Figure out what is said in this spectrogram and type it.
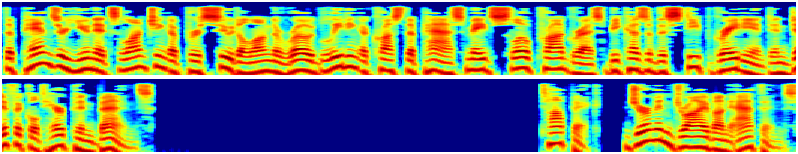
The panzer units launching a pursuit along the road leading across the pass made slow progress because of the steep gradient and difficult hairpin bends. German drive on Athens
